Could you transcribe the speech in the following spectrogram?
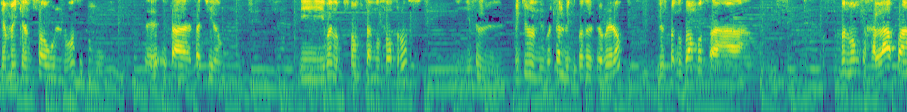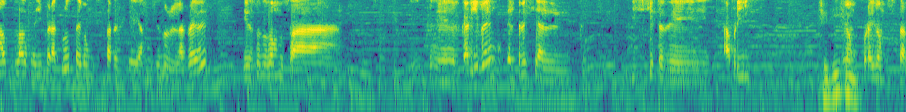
Jamaican Soul, ¿no? Así como eh, está está chido. Y bueno, pues vamos a estar nosotros y es el 21 aniversario, el 24 de febrero. Y después nos vamos a bueno, vamos a Jalapa, a otros lados ahí en Veracruz, ahí vamos a estar este, anunciándolo en las redes. Y después nos vamos a eh, el Caribe, del 13 al 17 de abril. Chidísimo. Por ahí vamos a estar.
